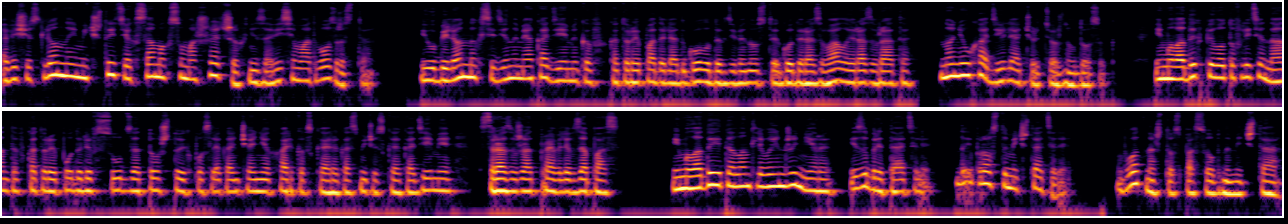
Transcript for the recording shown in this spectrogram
овеществленные мечты тех самых сумасшедших, независимо от возраста, и убеленных сединами академиков, которые падали от голода в 90-е годы развала и разврата, но не уходили от чертежных досок, и молодых пилотов-лейтенантов, которые подали в суд за то, что их после окончания Харьковской аэрокосмической академии сразу же отправили в запас – и молодые талантливые инженеры, изобретатели, да и просто мечтатели. Вот на что способна мечта.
